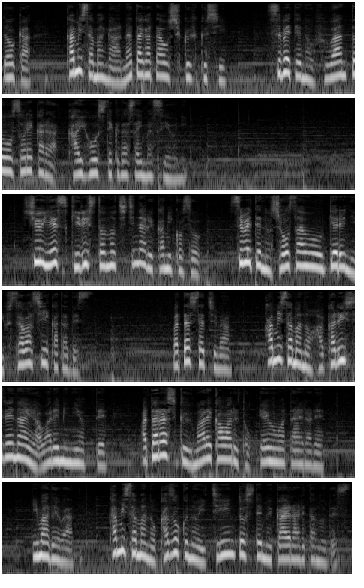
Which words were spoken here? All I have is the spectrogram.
どうか神様があなた方を祝福しすべての不安と恐れから解放してくださいますように。主イエス・キリストの父なる神こそすべての称賛を受けるにふさわしい方です。私たちは神様の計り知れない憐れみによって新しく生まれ変わる特権を与えられ今では神様の家族の一員として迎えられたのです。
